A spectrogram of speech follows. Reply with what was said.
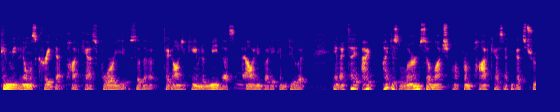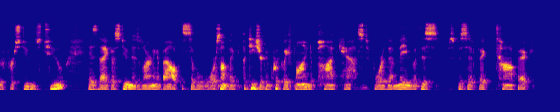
can immediately almost create that podcast for you. So the technology came to meet us, and now anybody can do it. And I tell you, I, I just learned so much from podcasts. I think that's true for students too. Is like a student is learning about the Civil War or something. A teacher can quickly find a podcast for them, maybe with this specific topic,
